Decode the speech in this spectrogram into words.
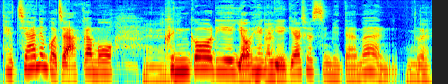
대체하는 거죠. 아까 뭐 네. 근거리의 여행을 네. 얘기하셨습니다만 네.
